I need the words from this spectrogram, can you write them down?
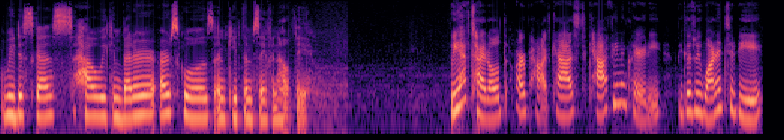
we discuss how we can better our schools and keep them safe and healthy. We have titled our podcast Caffeine and Clarity because we want it to be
